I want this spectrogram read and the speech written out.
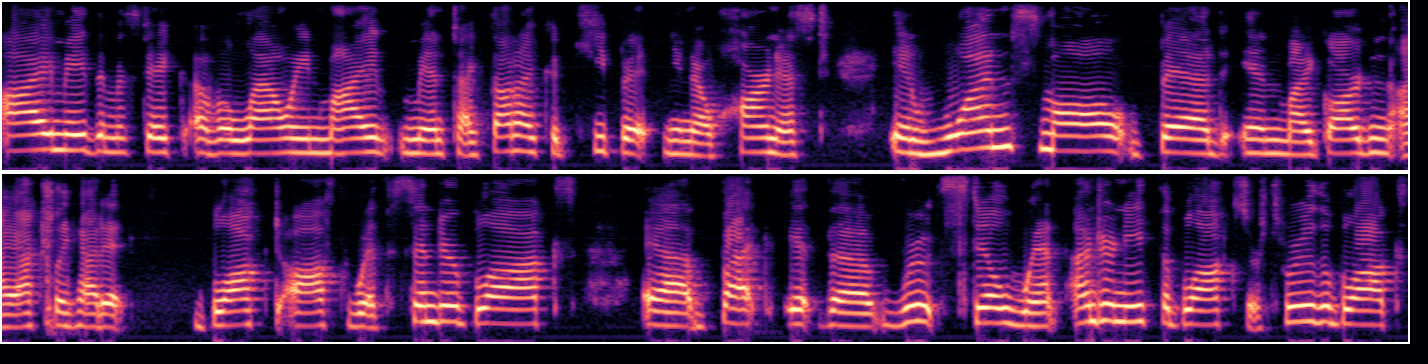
I made the mistake of allowing my mint, I thought I could keep it, you know, harnessed in one small bed in my garden. I actually had it blocked off with cinder blocks. Uh, but it, the roots still went underneath the blocks or through the blocks,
